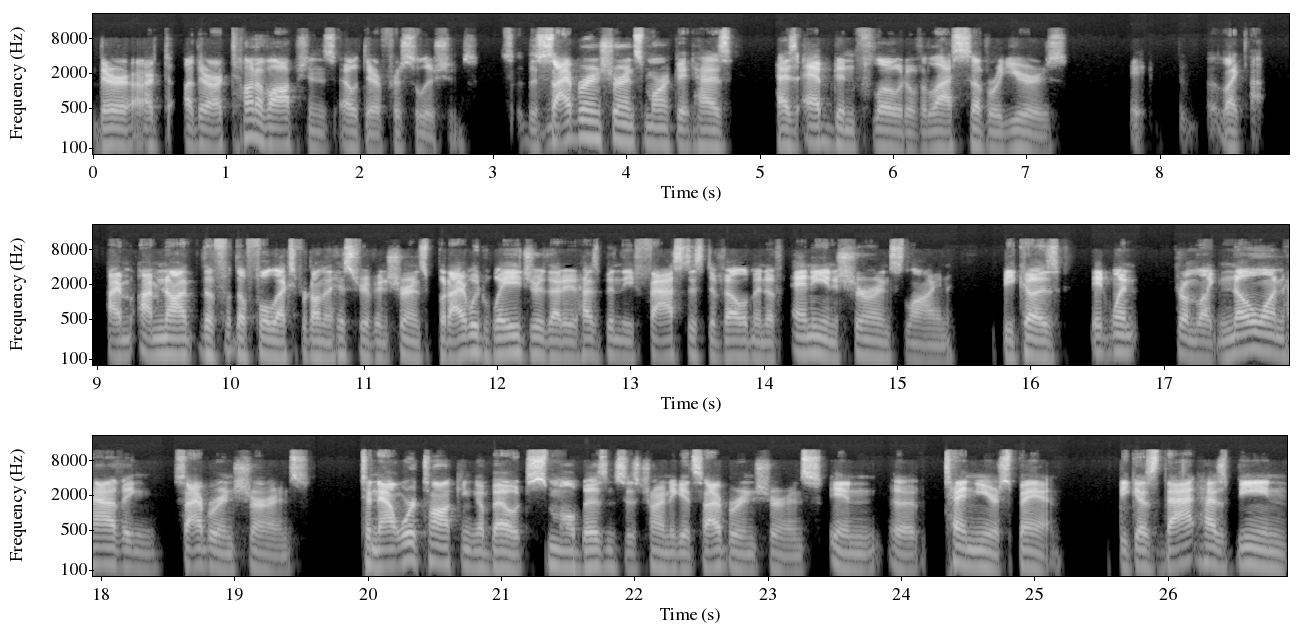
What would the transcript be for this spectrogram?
there are there are a ton of options out there for solutions. So the mm-hmm. cyber insurance market has has ebbed and flowed over the last several years. It, like I'm I'm not the the full expert on the history of insurance, but I would wager that it has been the fastest development of any insurance line because it went from like no one having cyber insurance to now we're talking about small businesses trying to get cyber insurance in a 10 year span because that has been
